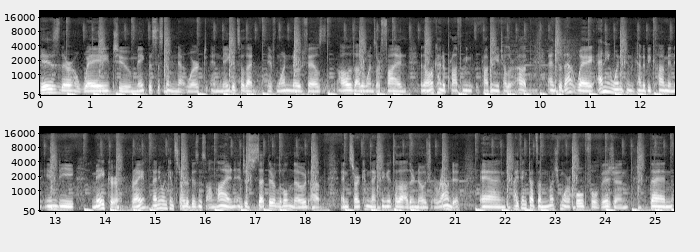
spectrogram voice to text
is there a way to make the system networked and make it so that if one node fails, all of the other ones are fine and they're all kind of propping, propping each other up? And so that way, anyone can kind of become an indie maker, right? Anyone can start a business online and just set their little node up and start connecting it to the other nodes around it. And I think that's a much more hopeful vision than,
